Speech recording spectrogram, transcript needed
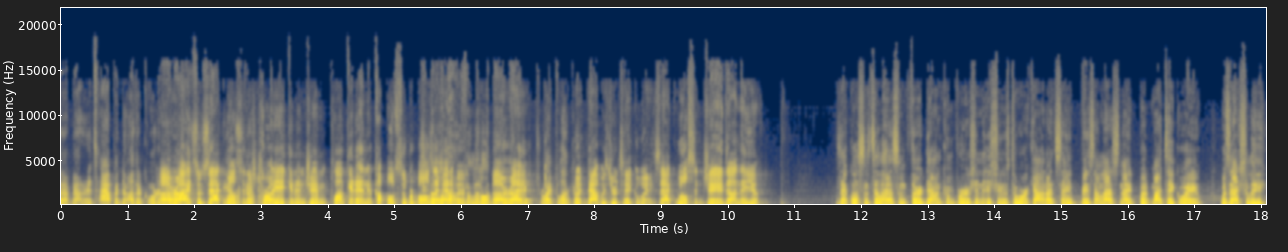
that matter. It's happened to other quarterbacks. All right, so Zach Wilson is. Troy Aiken and Jim Plunkett, and a couple of Super Bowls ahead above, of him. a little above. All right, Troy Plunkett. but that was your takeaway, Zach Wilson. Jay Adande, you? Zach Wilson still has some third down conversion issues to work out, I'd say, based on last night. But my takeaway was actually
